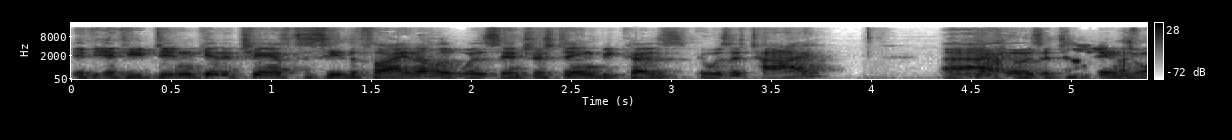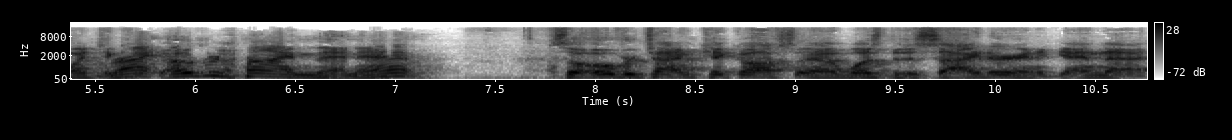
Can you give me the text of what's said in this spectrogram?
if, if, you didn't get a chance to see the final, it was interesting because it was a tie. Uh, it was a tie, we went to right overtime. Then, eh? So overtime kickoffs uh, was the decider, and again, uh,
